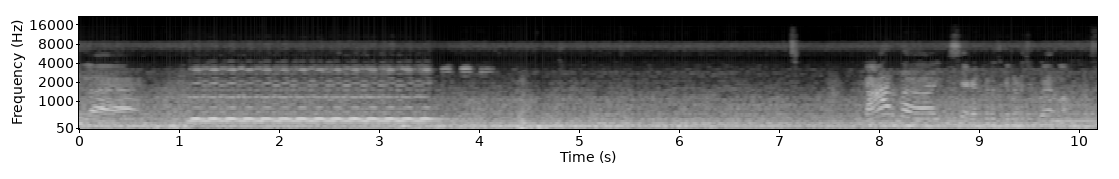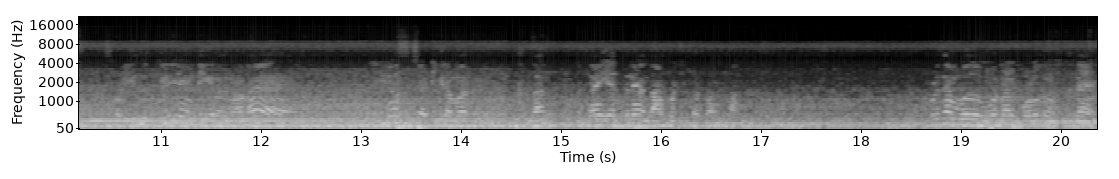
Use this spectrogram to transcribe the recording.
இல்லை கார் தான் ஈஸியாக கட்டடிச்சு கட்டடிச்சு போயிடலாம். ஸோ இது பெரிய வண்டிங்கிறதுனால யோசிச்சு அடிக்கிற மாதிரி இருக்கு. அதான் தான் ஏற்கனவே அந்த ஆப்போசிட் தான் இப்படி தான். போதும் ஒரு நாள் பொழுதும் அப்படிதான்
